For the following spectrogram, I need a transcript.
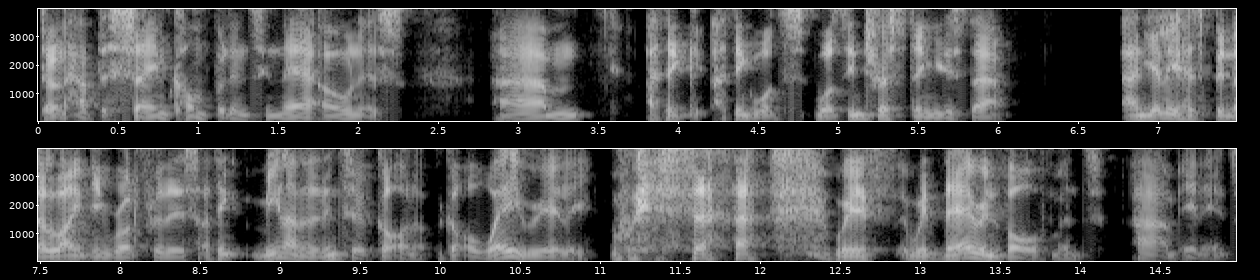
don't have the same confidence in their owners. Um, I think I think what's what's interesting is that Agnelli has been a lightning rod for this. I think Milan and Inter have got got away really with uh, with with their involvement um, in it.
